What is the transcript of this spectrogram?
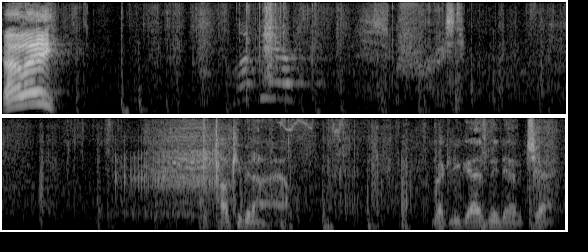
Ellie? Keep an eye out. Reckon you guys need to have a chat.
